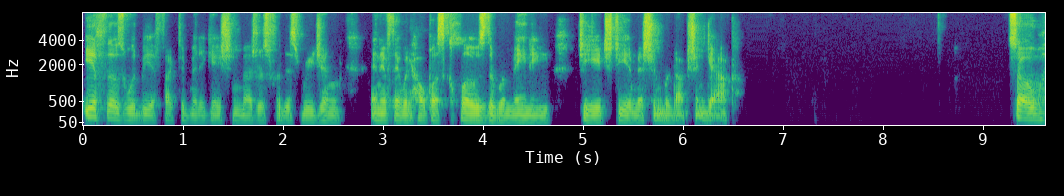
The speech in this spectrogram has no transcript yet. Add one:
if those would be effective mitigation measures for this region and if they would help us close the remaining GHG emission reduction gap. So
